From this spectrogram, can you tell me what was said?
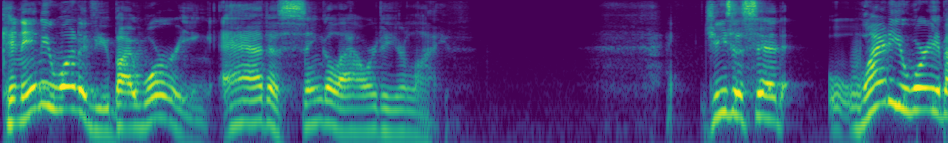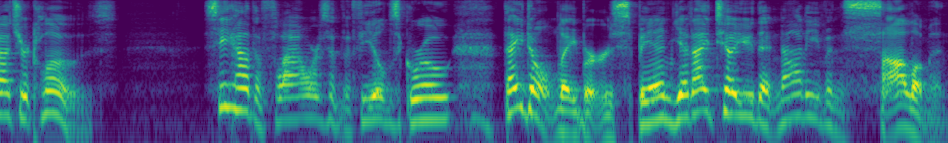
Can any one of you, by worrying, add a single hour to your life? Jesus said, Why do you worry about your clothes? See how the flowers of the fields grow? They don't labor or spin, yet I tell you that not even Solomon,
